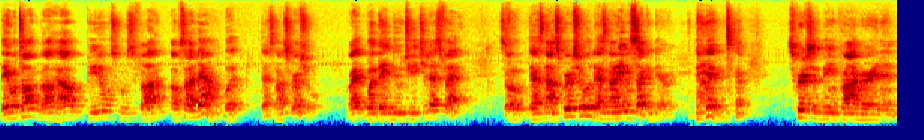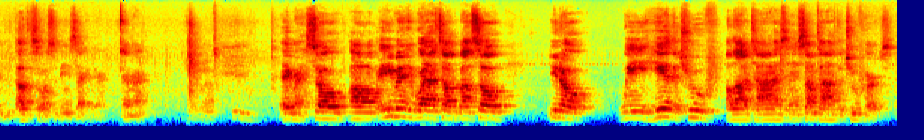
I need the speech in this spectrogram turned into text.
they will talk about how Peter was crucified upside down, but that's not scriptural, right? But they do teach it as fact. So that's not scriptural, that's not even secondary. Scriptures being primary and other sources being secondary. Amen. Amen. So um, even what I talked about, so you know, we hear the truth a lot of times, and sometimes the truth hurts,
